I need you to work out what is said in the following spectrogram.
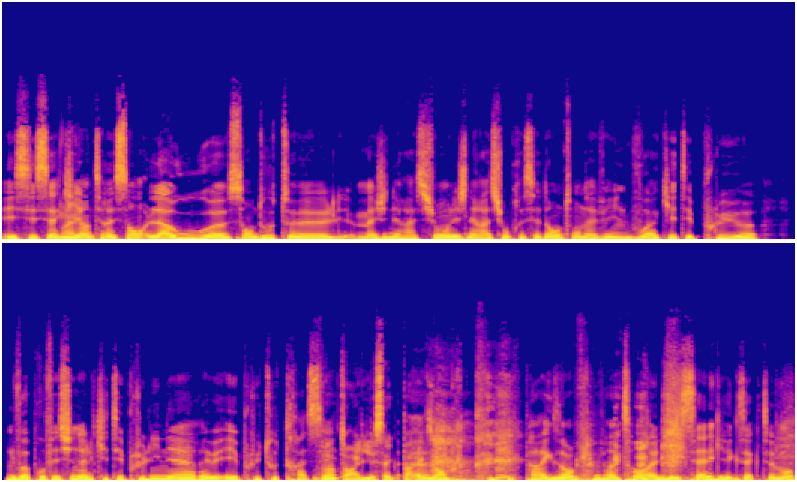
Et c'est ça qui est intéressant. Là où, sans doute, ma génération, les générations précédentes, on avait une voie qui était plus une voie professionnelle qui était plus linéaire mm. et, plus toute tracée. 20 ans à l'IESEG, par euh, exemple. par exemple, 20 ans à l'IESEG, exactement.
